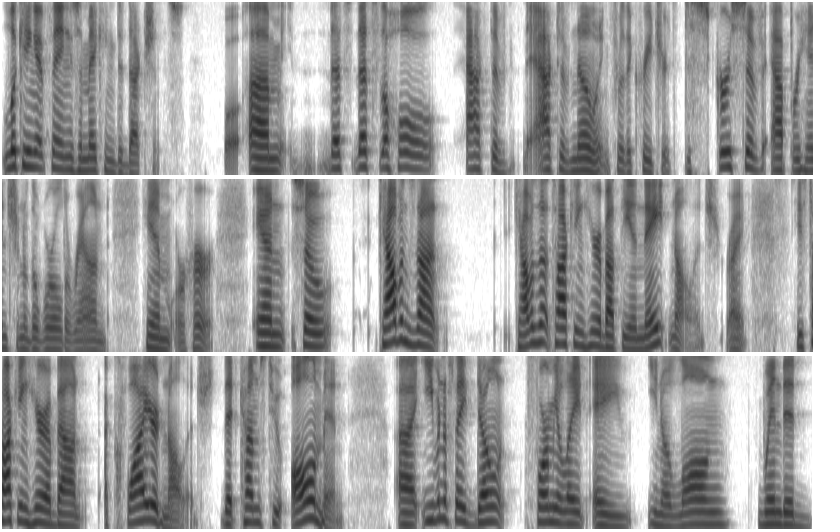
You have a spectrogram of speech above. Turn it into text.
looking at things and making deductions. Um, that's that's the whole act of act of knowing for the creature. It's discursive apprehension of the world around him or her. And so Calvin's not Calvin's not talking here about the innate knowledge, right? He's talking here about acquired knowledge that comes to all men, uh, even if they don't formulate a you know long-winded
